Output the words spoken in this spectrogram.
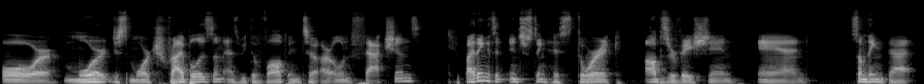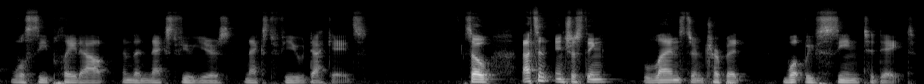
or more just more tribalism as we devolve into our own factions. But I think it's an interesting historic observation and something that we'll see played out in the next few years, next few decades. So that's an interesting lens to interpret what we've seen to date.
